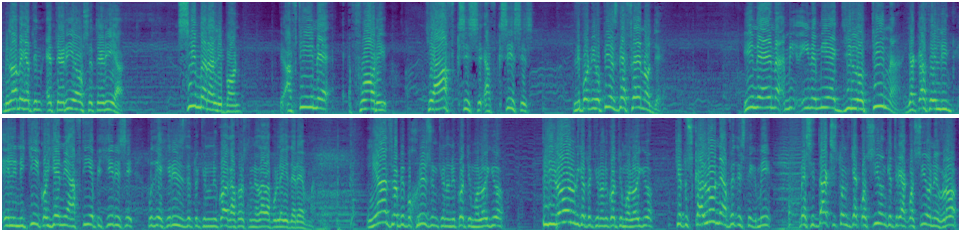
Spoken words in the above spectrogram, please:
μιλάμε για την εταιρεία ως εταιρεία σήμερα λοιπόν αυτοί είναι φόροι και αύξηση, αυξήσεις λοιπόν οι οποίες δεν φαίνονται είναι, ένα, είναι μια γκυλοτίνα για κάθε ελληνική οικογένεια αυτή η επιχείρηση που διαχειρίζεται το κοινωνικό αγαθό στην Ελλάδα που λέγεται ρεύμα. Οι άνθρωποι που χρήζουν κοινωνικό τιμολόγιο πληρώνουν για το κοινωνικό τιμολόγιο και τους καλούν αυτή τη στιγμή με συντάξεις των 200 και 300 ευρώ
